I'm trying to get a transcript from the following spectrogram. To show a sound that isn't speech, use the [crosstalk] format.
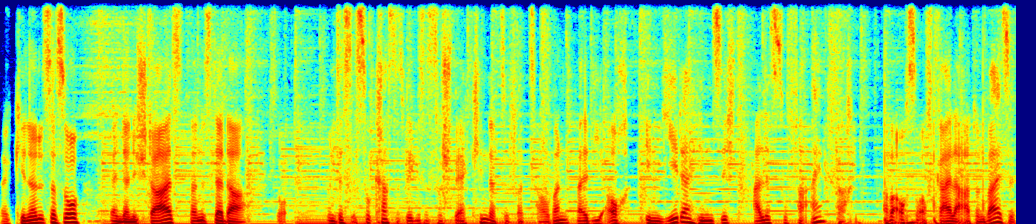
Bei Kindern ist das so, wenn der nicht da ist, dann ist der da. So. Und das ist so krass, deswegen ist es so schwer, Kinder zu verzaubern, weil die auch in jeder Hinsicht alles so vereinfachen. Aber auch so auf geile Art und Weise.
